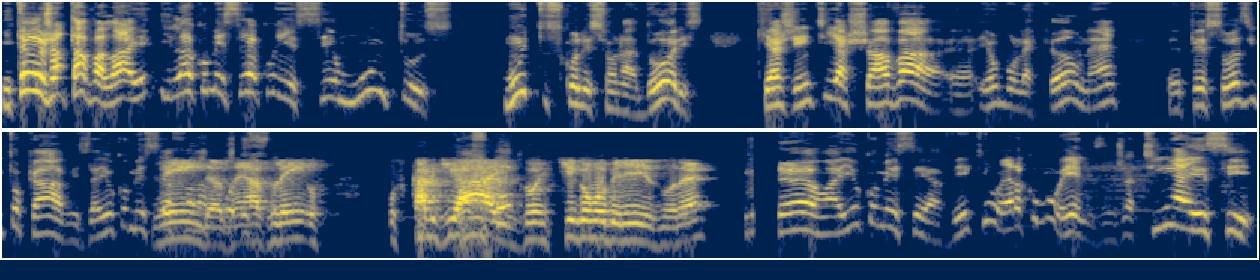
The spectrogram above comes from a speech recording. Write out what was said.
Então eu já estava lá e, e lá comecei a conhecer muitos muitos colecionadores que a gente achava, é, eu molecão, né? É, pessoas intocáveis. Aí eu comecei Lendas, a falar, né? As lendas, os cardeais do antigo mobilismo, né? Então, aí eu comecei a ver que eu era como eles. Eu já tinha esse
